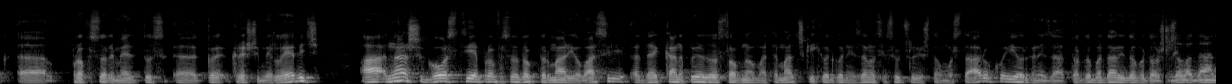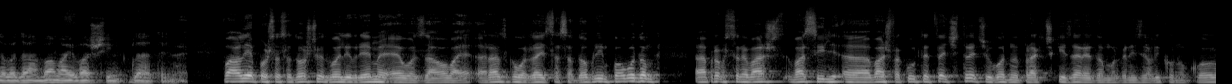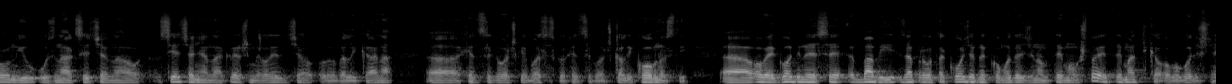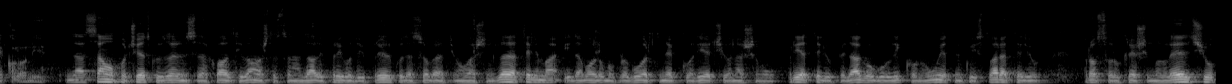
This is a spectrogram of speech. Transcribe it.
profesor emeritus Krešimir Ledić, a naš gost je profesor dr. Mario Vasilj, dekan prirodoslovno-matematičkih i odgojnih znanosti Sveučilišta u Mostaru, koji je organizator. Dobar dan i dobrodošli. Dobar dan, dobar dan vama i vašim gledateljima. Hvala lijepo što ste došli i odvojili vrijeme evo, za ovaj razgovor, zaista sa dobrim povodom. Profesore Vasilj, vaš fakultet već treću godinu praktički zaredom organizira likovnu koloniju u znak sjećanja na Krešimira Ledića, velikana hercegovačke i bosansko-hercegovačke likovnosti. Ove godine se bavi zapravo također nekom određenom temom. Što je tematika ovogodišnje kolonije? Na samom početku želim se zahvaliti vama što ste nam dali prigodu i priliku da se obratimo vašim gledateljima i da možemo progovoriti neko riječi o našemu prijatelju, pedagogu, likovnom umjetniku i stvaratelju, profesoru Krešimiru Lediću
